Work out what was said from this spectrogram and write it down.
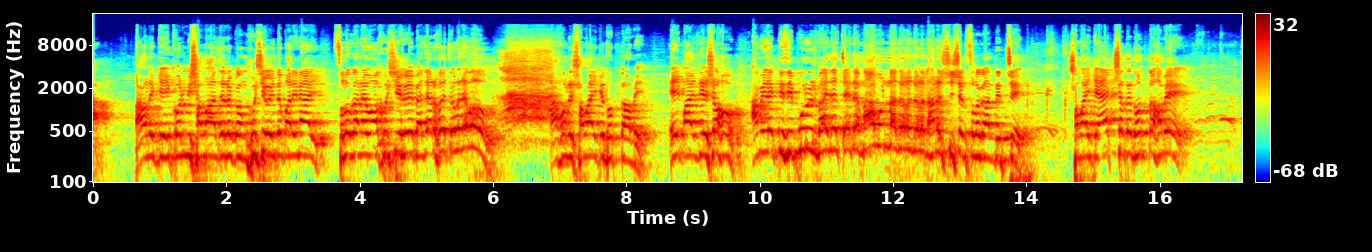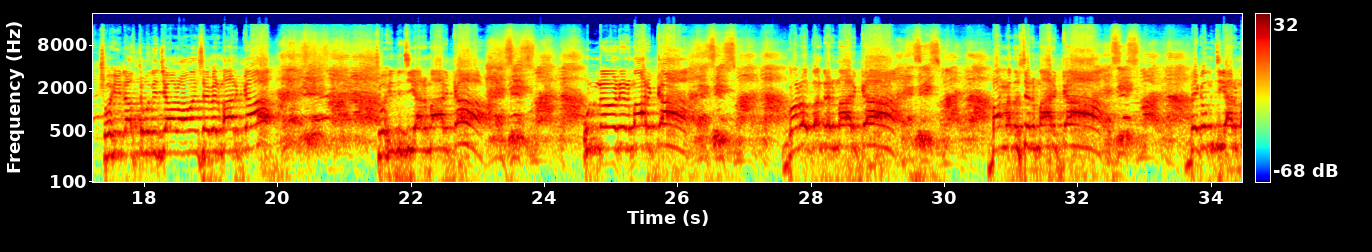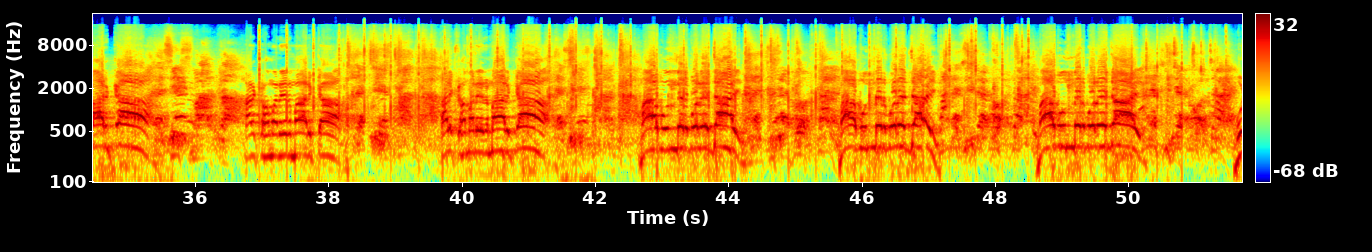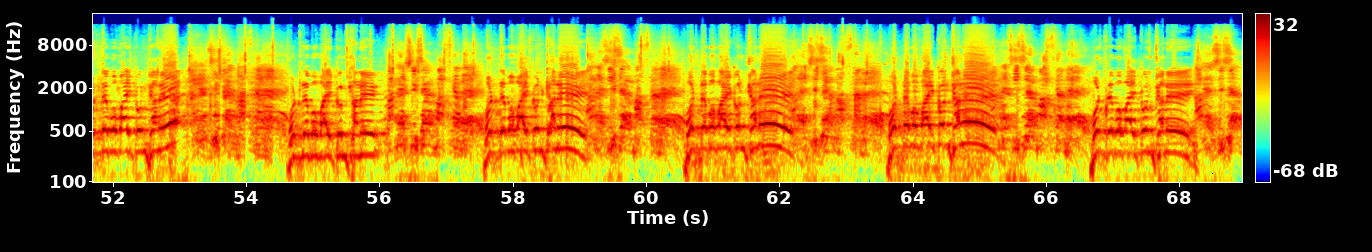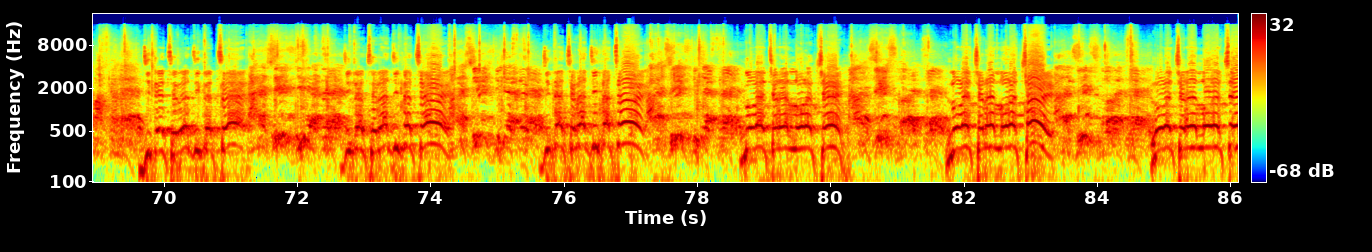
তাহলে কি এই কর্মী সমাজ এরকম খুশি হইতে পারি নাই? স্লোগানে খুশি হয়ে বেজার হয়ে চলে যাব? তাহলে সবাইকে ধরতে হবে। এই পাশ দিয়ে সহ, আমি দেখতেছি পুরুষ ভাইদের চাইতে মা বন্যা জোরে জোরে ধানের শীষের স্লোগান দিচ্ছে। সবাইকে একসাথে ধরতে হবে। শহীদ রাষ্ট্রপতি জিয়াউর রহমান সাহেবের মার্কা। শহীদ জিয়ার মার্কা। উন্নয়নের মার্কা। গণতন্ত্রের মার্কা। বাংলাদেশের মার্কা। বেগম জিয়ার মার্কা। তারেক রহমানের মার্কা। তারেক রহমানের মার্কা। মা বোনদের বলে যায়। মা বোনদের বলে যায়। মা বোনদের বলে যায়। ভোট দেবো ভাই কোনখানে? ভোট দেবো ভাই কোনখানে? ভোট দেবো ভাই কোনখানে? ভোট দেবো ভাই কোনখানে? ভোট দেবো ভাই কোনখানে? ভোট দেবো ভাই কোনখানে? জিতেছে রে জিতেছে। জিতেছে। রে জিতেছে। জিতেছে। রে জিতেছে। লড়েছে রে লড়েছে। লড়েছে। রে লড়েছে। লড়েছে। রে লড়েছে।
